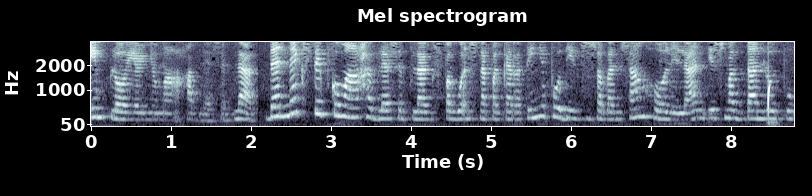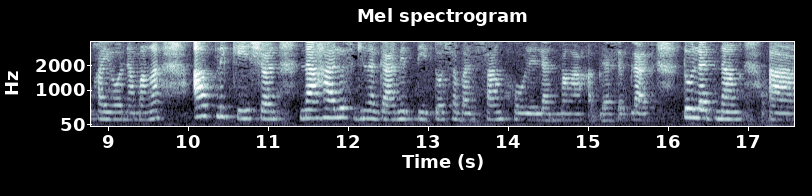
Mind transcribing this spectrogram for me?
employer nyo mga ka-blessed vlogs. Then next tip ko mga ka-blessed vlogs, pag once na pagkarating nyo po dito sa bansang Holy Land, is mag-download po kayo ng mga application na halos ginagamit dito sa bansang Holy Land mga ka-blessed sa vlogs. Tulad ng uh,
